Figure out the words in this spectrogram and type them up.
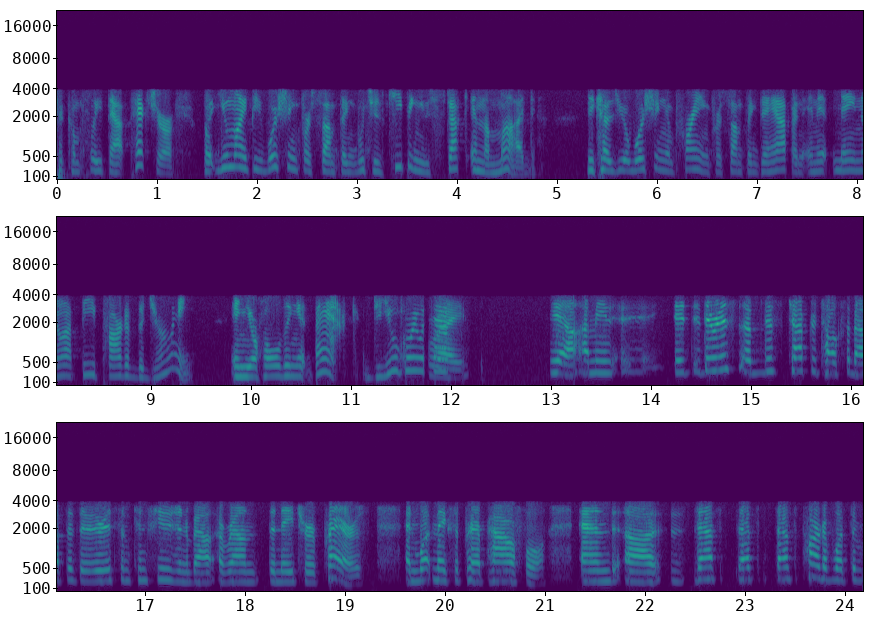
to complete that picture. But you might be wishing for something which is keeping you stuck in the mud because you're wishing and praying for something to happen and it may not be part of the journey and you're holding it back. Do you agree with that? Right. Yeah, I mean, it, there is uh, this chapter talks about that there is some confusion about around the nature of prayers and what makes a prayer powerful, and uh, that's that's that's part of what the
